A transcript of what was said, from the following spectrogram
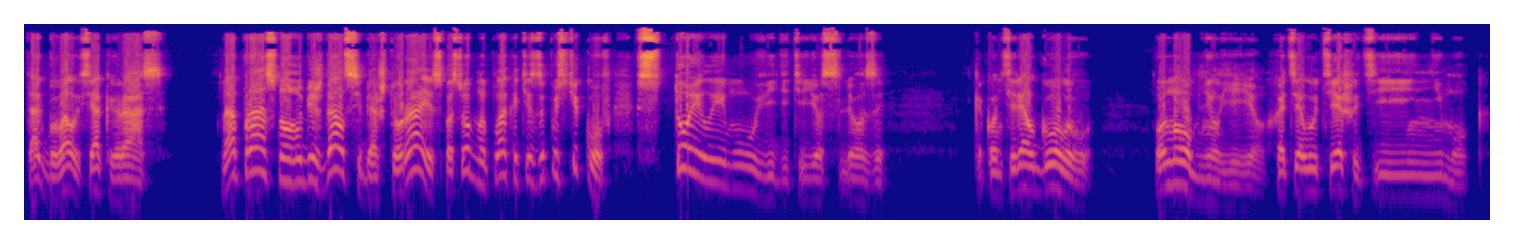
Так бывало всякий раз. Напрасно он убеждал себя, что Рая способна плакать из-за пустяков. Стоило ему увидеть ее слезы. Как он терял голову, он обнял ее, хотел утешить и не мог.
